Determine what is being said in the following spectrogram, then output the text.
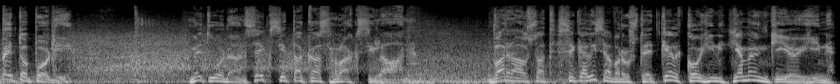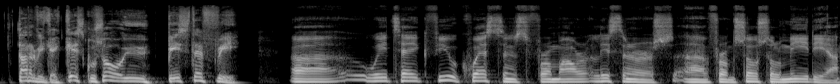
Petopodi. Me tuodaan seksi takas Raksilaan. Varaosat sekä lisävarusteet kelkkoihin ja mönkijöihin. Tarvikekeskus Oy.fi. Uh, we take few questions from our listeners uh, from social media.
